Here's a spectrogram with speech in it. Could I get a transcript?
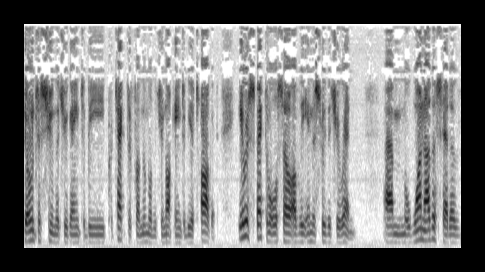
don't assume that you're going to be protected from them or that you're not going to be a target, irrespective also of the industry that you're in. Um, one other set of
